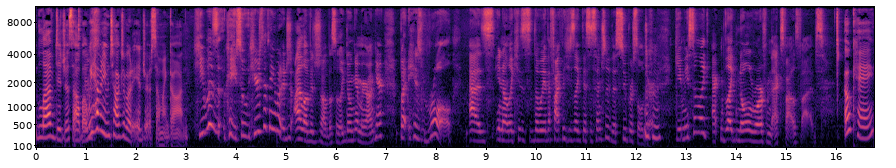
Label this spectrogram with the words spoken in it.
Loved Idris Elba. We haven't even talked about Idris. Oh my god. He was okay. So here's the thing about Idris. I love Idris Elba. So like, don't get me wrong here. But his role as you know, like his the way the fact that he's like this essentially the super soldier Mm-hmm. gave me some like like Noel Rohr from the X Files vibes, Okay.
